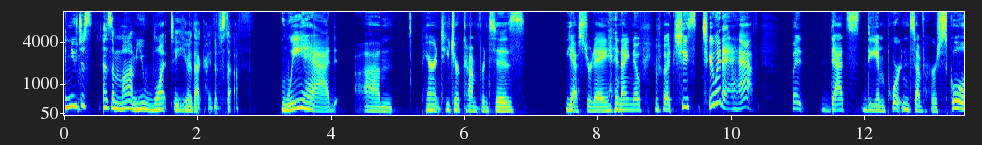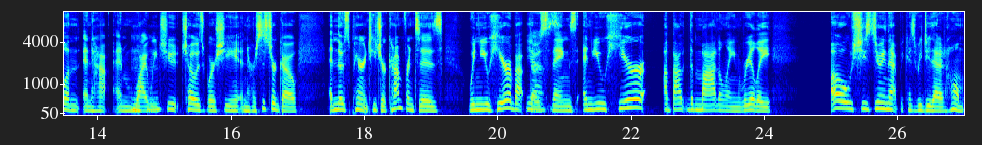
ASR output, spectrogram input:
And you just, as a mom, you want to hear that kind of stuff. we had um, parent teacher conferences yesterday, and I know people like she's two and a half, but that's the importance of her school and and how and why we choo- chose where she and her sister go, and those parent teacher conferences. When you hear about those things and you hear about the modeling, really. Oh, she's doing that because we do that at home.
